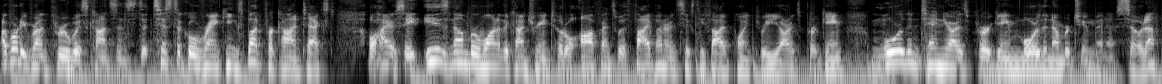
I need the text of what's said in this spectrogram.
I've already run through Wisconsin's statistical rankings, but for context, Ohio State is number one in the country in total offense with 565.3 yards per game, more than 10 yards per game more than number two Minnesota.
